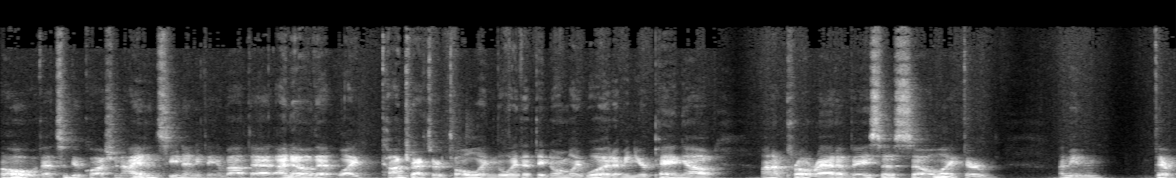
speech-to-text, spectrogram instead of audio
Oh, that's a good question. I haven't seen anything about that. I know that like contracts are tolling the way that they normally would. I mean, you're paying out on a pro rata basis, so Hmm. like they're, I mean, they're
